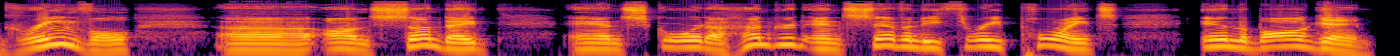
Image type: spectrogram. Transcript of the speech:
Greenville uh, on Sunday and scored 173 points in the ball game.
